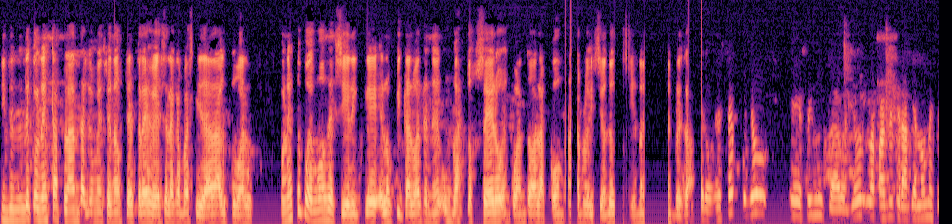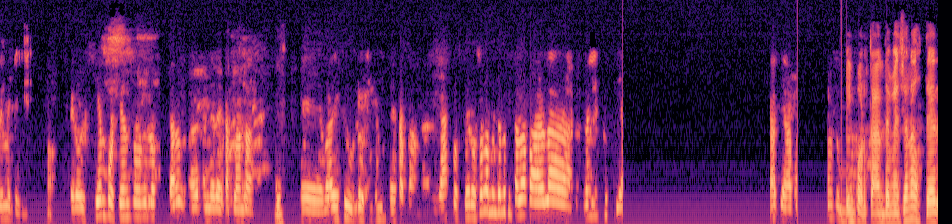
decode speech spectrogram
Intendente, con esta planta que menciona usted tres veces la capacidad actual, con esto podemos decir que el hospital va a tener un gasto cero en cuanto a la compra, la provisión de oxígeno de la empresa. Pero este, yo eh, soy muy claro, yo la parte de terapia no me estoy metiendo, no. pero el 100% del hospital va a depender de esta planta, sí. eh, va a distribuir oxígeno de esta planta. El gasto cero, solamente el hospital va a pagar la, la electricidad. Importante, menciona usted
